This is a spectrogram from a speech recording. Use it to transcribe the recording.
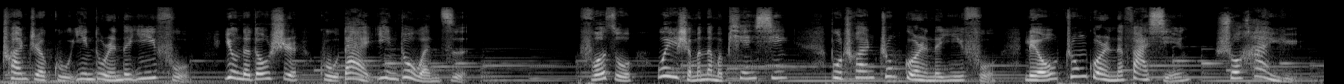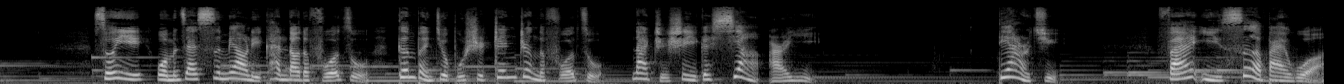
穿着古印度人的衣服，用的都是古代印度文字。佛祖为什么那么偏心，不穿中国人的衣服，留中国人的发型，说汉语？所以我们在寺庙里看到的佛祖根本就不是真正的佛祖，那只是一个像而已。第二句，凡以色拜我，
